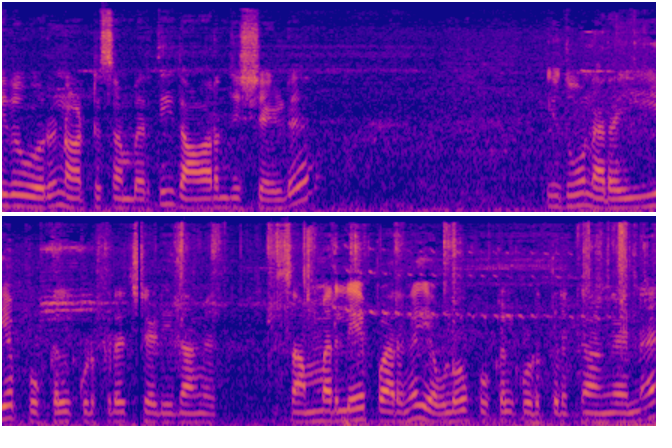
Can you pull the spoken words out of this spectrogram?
இது ஒரு நாட்டு செம்பருத்தி இது ஆரஞ்சு ஷேடு இதுவும் நிறைய பூக்கள் கொடுக்குற செடி தாங்க. சம்மர்லேயே பாருங்கள் எவ்வளோ பூக்கள் கொடுத்துருக்காங்கன்னு.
